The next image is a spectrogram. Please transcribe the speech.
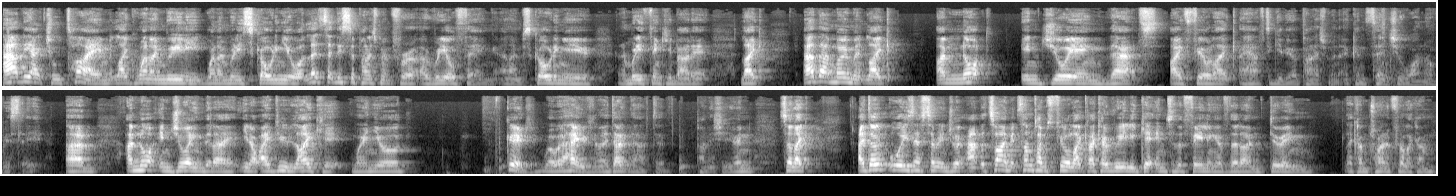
At the actual time, like when I'm really when I'm really scolding you, or let's say this is a punishment for a, a real thing, and I'm scolding you, and I'm really thinking about it. Like at that moment, like I'm not enjoying that. I feel like I have to give you a punishment, a consensual one, obviously. Um, I'm not enjoying that. I, you know, I do like it when you're good, well behaved, and I don't have to punish you. And so, like, I don't always necessarily enjoy it at the time. It sometimes feel like like I really get into the feeling of that I'm doing, like I'm trying to feel like I'm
